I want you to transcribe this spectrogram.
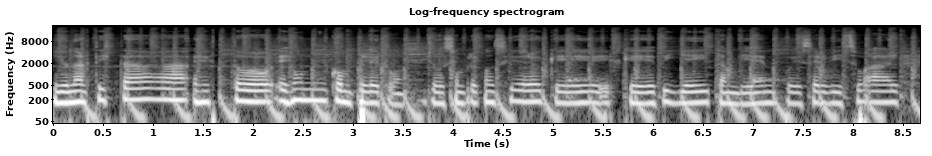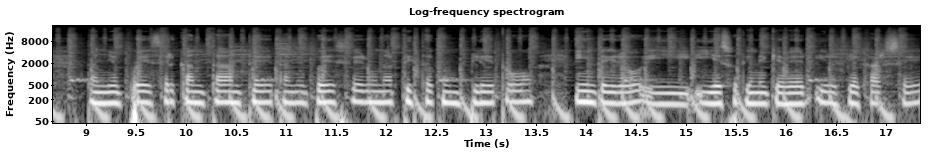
Y un artista esto es un completo. Yo siempre considero que el que es DJ también puede ser visual, también puede ser cantante, también puede ser un artista completo, íntegro, y, y eso tiene que ver y reflejarse,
